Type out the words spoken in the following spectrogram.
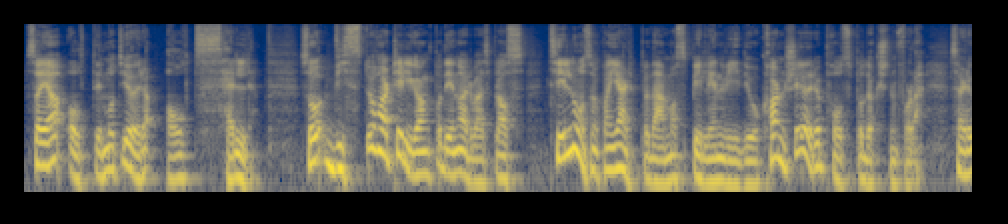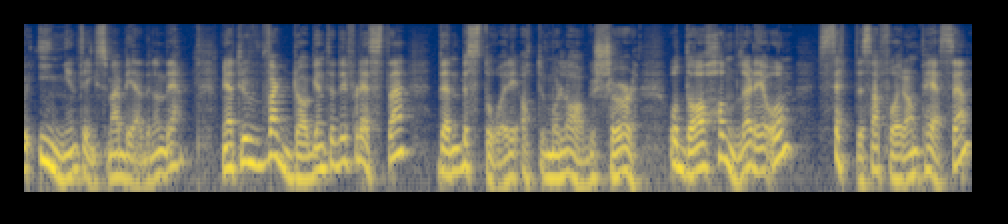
så jeg har alltid måttet gjøre alt selv. Så hvis du har tilgang på din arbeidsplass, til noen som kan hjelpe deg med å spille inn video, kanskje gjøre post-production for deg, så er det jo ingenting som er bedre enn det. Men jeg tror hverdagen til de fleste, den består i at du må lage selv. Og da handler det om sette seg foran PC-en,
